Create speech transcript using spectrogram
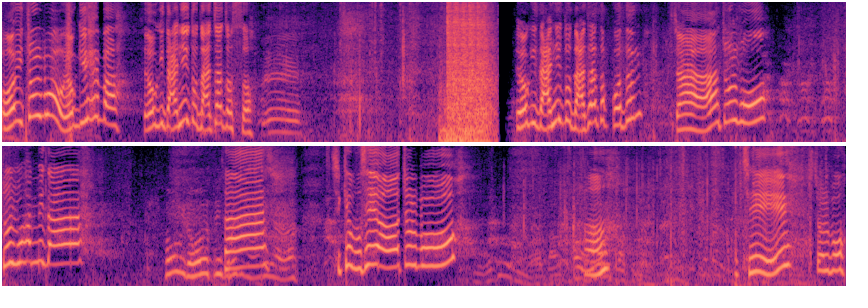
어이 쫄보 여기 해봐 여기 난이도 낮아졌어 여기 난이도 낮아졌거든 자 쫄보 쫄보 합니다 자, 지켜보세요, 쫄보. 어? 그렇지, 쫄보.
